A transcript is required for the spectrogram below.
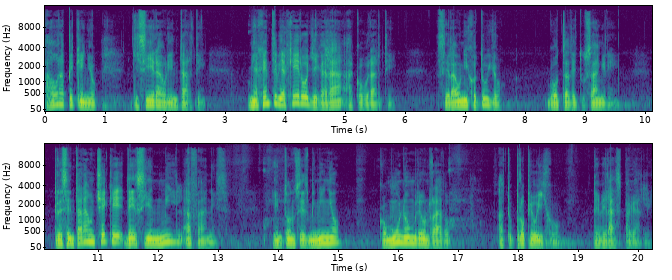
Ahora pequeño, quisiera orientarte mi agente viajero llegará a cobrarte. Será un hijo tuyo, gota de tu sangre. Presentará un cheque de cien mil afanes. Y entonces, mi niño, como un hombre honrado, a tu propio hijo deberás pagarle.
